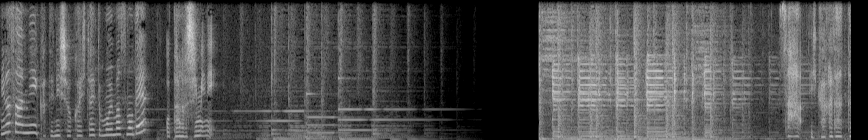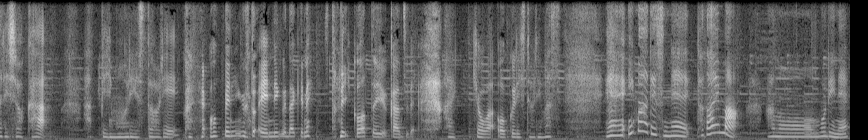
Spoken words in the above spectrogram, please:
皆さんに勝手に紹介したいと思いますのでお楽しみに。さあい。かがだったでしょうか？ハッピーモーリーストーリー。これねオープニングとエンディングだけねしとり行こうという感じで。はい今日はお送りしております、えー、今ですねただいまあのー、森ね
